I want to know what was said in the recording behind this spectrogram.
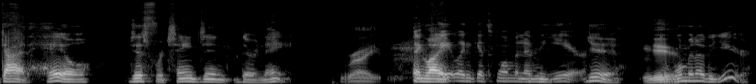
got hell just for changing their name. Right. But And like, Caitlyn gets Woman of the mm, Year. yeah, Yeah. woman of the year.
